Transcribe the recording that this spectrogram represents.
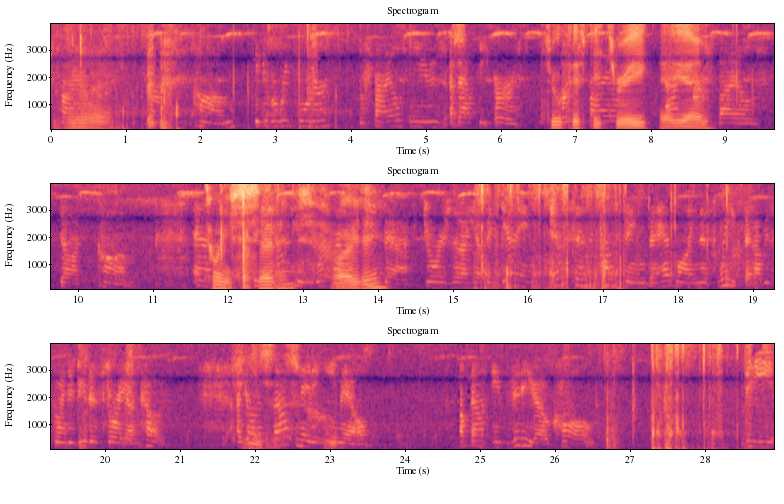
2.53 a.m. 27th, Friday. feedback, George, that I have been getting just since posting the headline this week that I was going to do this story on Coast. I got a Jesus fascinating email about a video called The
